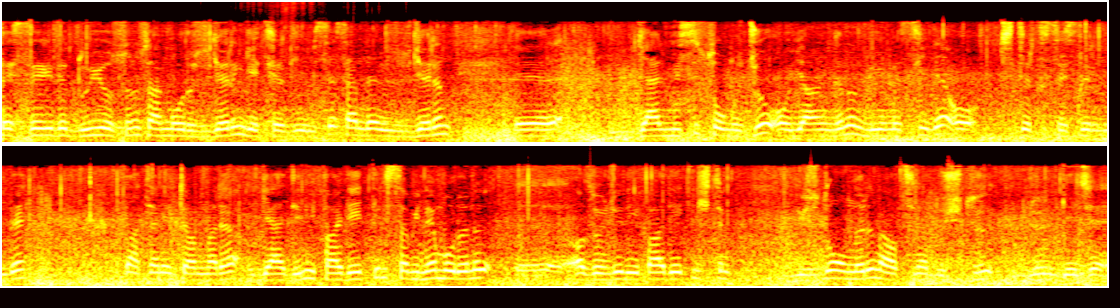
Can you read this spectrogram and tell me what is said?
sesleri de duyuyorsunuz. Hem o rüzgarın getirdiği bir ses hem de rüzgarın e, gelmesi sonucu o yangının büyümesiyle o çıtırtı seslerinde zaten ekranlara geldiğini ifade ettiniz. Tabii nem oranı e, az önce de ifade etmiştim. %10'ların altına düştü dün gece e,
